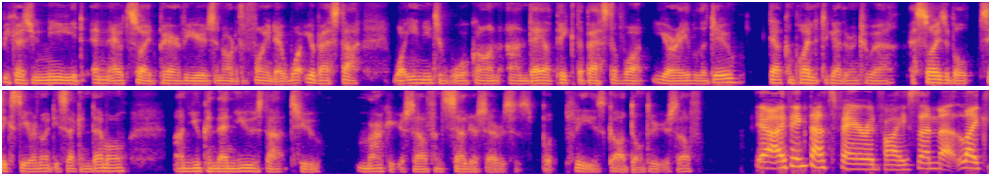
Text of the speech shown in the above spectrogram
because you need an outside pair of ears in order to find out what you're best at what you need to work on and they'll pick the best of what you're able to do. They'll compile it together into a, a sizable 60 or 90 second demo and you can then use that to market yourself and sell your services. But please god don't do it yourself yeah, I think that's fair advice. And uh, like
